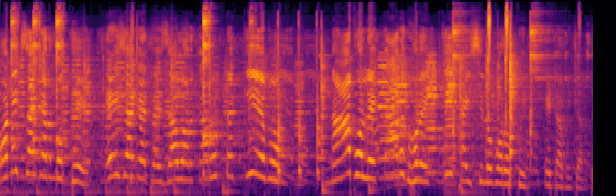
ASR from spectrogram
অনেক জায়গার মধ্যে এই জায়গাটায় যাওয়ার কারণটা কি এবং না বলে কার ঘরে কি খাইছিল বরফি এটা আমি জানতে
